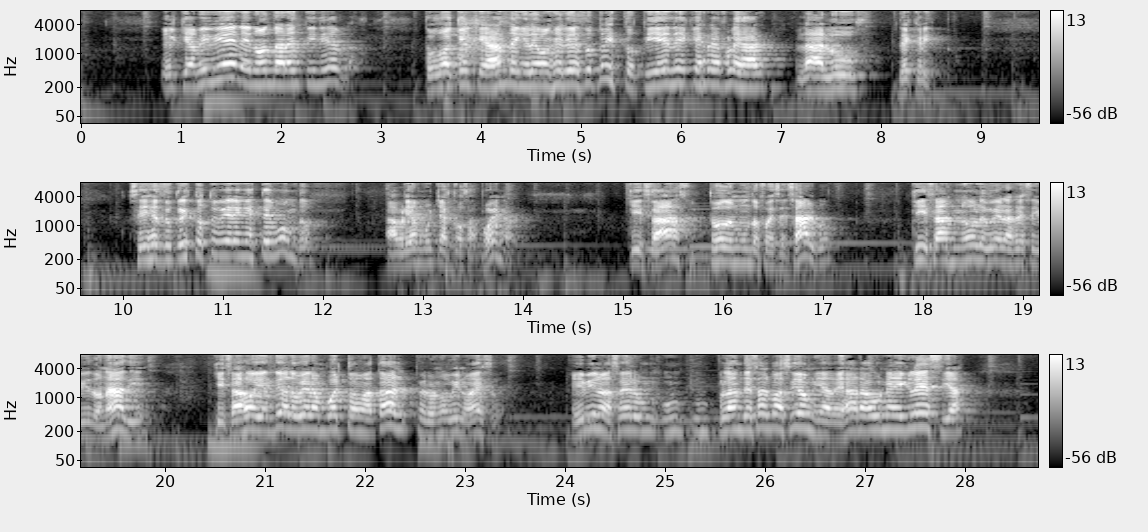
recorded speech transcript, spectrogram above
El que a mí viene no andará en tinieblas. Todo aquel que anda en el Evangelio de Jesucristo tiene que reflejar la luz de Cristo. Si Jesucristo estuviera en este mundo, habría muchas cosas buenas. Quizás todo el mundo fuese salvo. Quizás no le hubiera recibido nadie. Quizás hoy en día lo hubieran vuelto a matar, pero no vino a eso. Él vino a hacer un, plan de salvación y a dejar a una iglesia,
